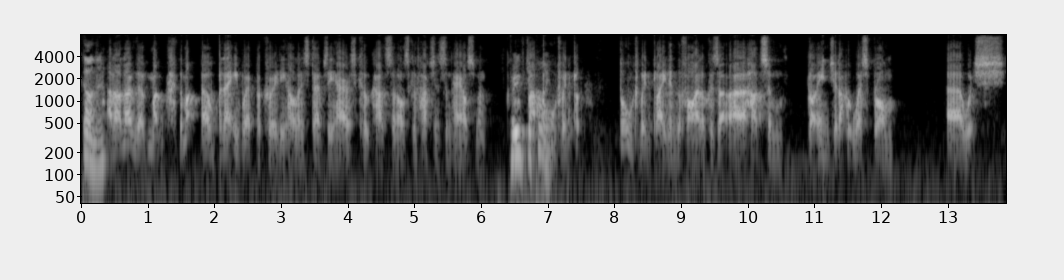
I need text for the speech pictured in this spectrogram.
Go on then. And I know that the, the uh, Bonetti, Webb, McCreadie, Hollins, Dempsey, Harris, Cooke, Hudson, Osgood, Hutchinson, Houseman. Proved your point. Baldwin, Baldwin played in the final because uh, uh, Hudson got injured up at West Brom, uh, which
